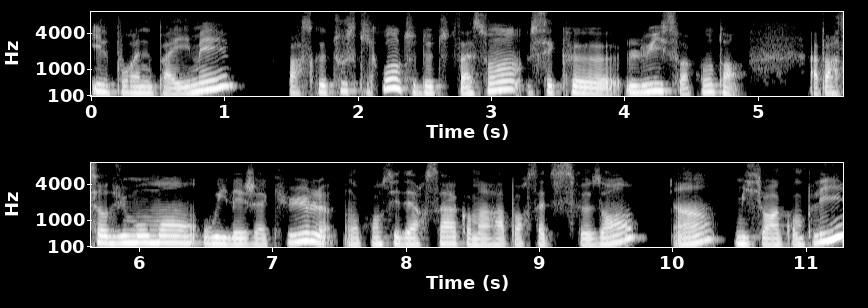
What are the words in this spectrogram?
il pourrait ne pas aimer parce que tout ce qui compte de toute façon, c'est que lui soit content. À partir du moment où il éjacule, on considère ça comme un rapport satisfaisant, hein, mission accomplie.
